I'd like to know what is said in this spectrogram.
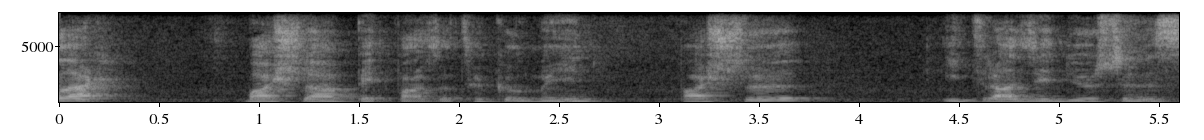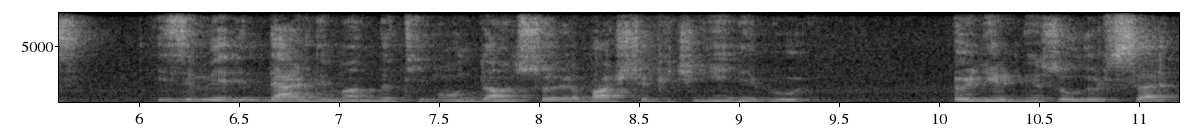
Merhabalar. Başlığa pek fazla takılmayın. Başlığı itiraz ediyorsanız izin verin derdimi anlatayım. Ondan sonra başlık için yeni bir öneriniz olursa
